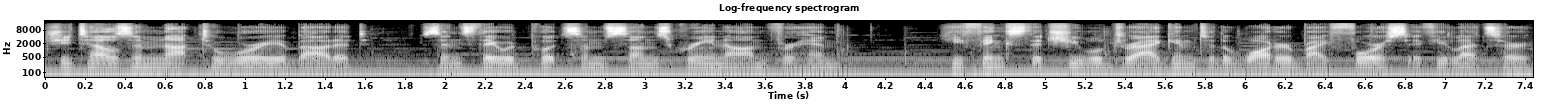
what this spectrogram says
She tells him not to worry about it, since they would put some sunscreen on for him. He thinks that she will drag him to the water by force if he lets her,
